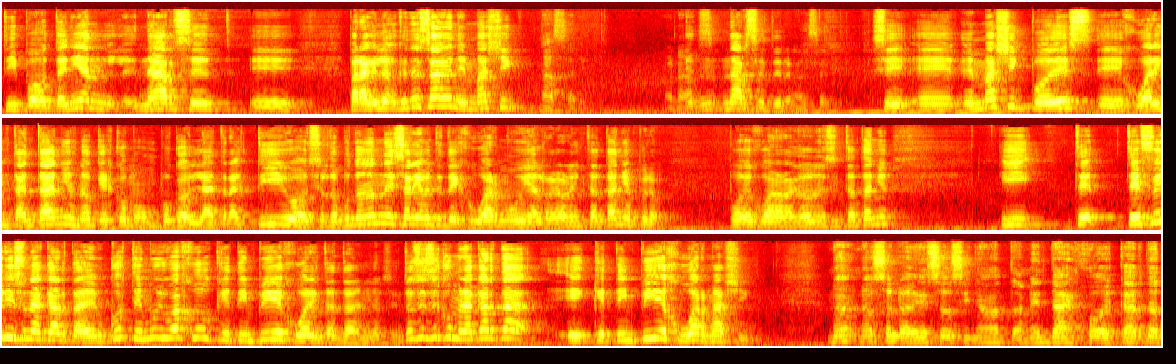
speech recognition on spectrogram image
Tipo, tenían Narset. eh, para que lo que no saben, en Magic. Nazareth. Narset era. Narset. Sí, eh, en Magic podés eh, jugar instantáneos, ¿no? Que es como un poco el atractivo, a cierto punto. No necesariamente tenés que jugar muy alrededor de instantáneos, pero podés jugar alrededor de instantáneos. Y te, Teferi es una carta de coste muy bajo que te impide jugar instantáneos. Entonces es como una carta eh, que te impide jugar Magic. No, no solo eso, sino también da en juego de cartas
